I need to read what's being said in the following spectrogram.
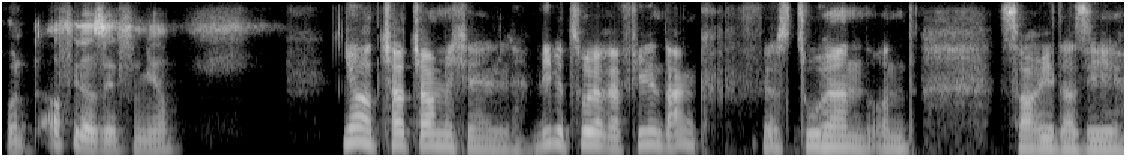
und auf Wiedersehen von mir. ja, ciao, ciao, Michael. Liebe Zuhörer, vielen Dank fürs Zuhören und sorry, dass ich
